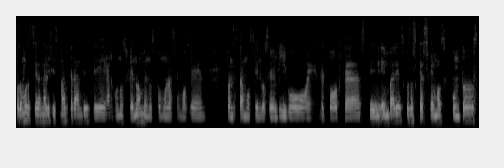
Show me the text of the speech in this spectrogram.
podemos hacer análisis más grandes de algunos fenómenos como lo hacemos en, cuando estamos en los en vivo, en el podcast, en, en varias cosas que hacemos juntos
